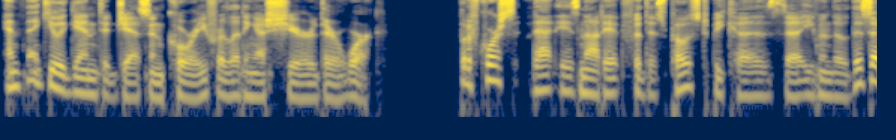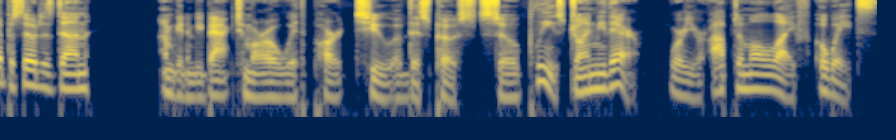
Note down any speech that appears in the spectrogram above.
And thank you again to Jess and Corey for letting us share their work. But of course, that is not it for this post because uh, even though this episode is done, I'm going to be back tomorrow with part two of this post. So please join me there where your optimal life awaits.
